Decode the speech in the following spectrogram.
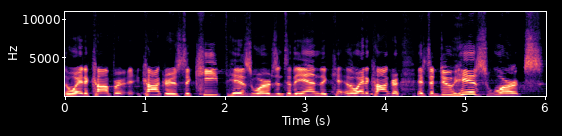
The way to conquer, is to keep his words until the end. The way to conquer is to do his works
